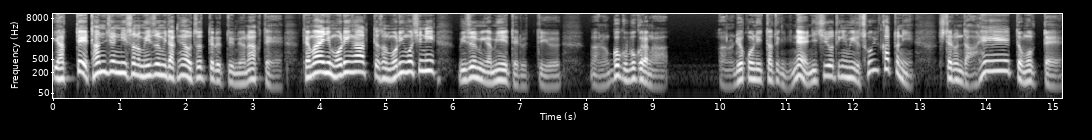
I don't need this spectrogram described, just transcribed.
やって単純にその湖だけが映ってるっていうんではなくて手前に森があってその森越しに湖が見えてるっていうあのごく僕らがあの旅行に行った時にね日常的に見るそういうカットにしてるんだへえって思って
